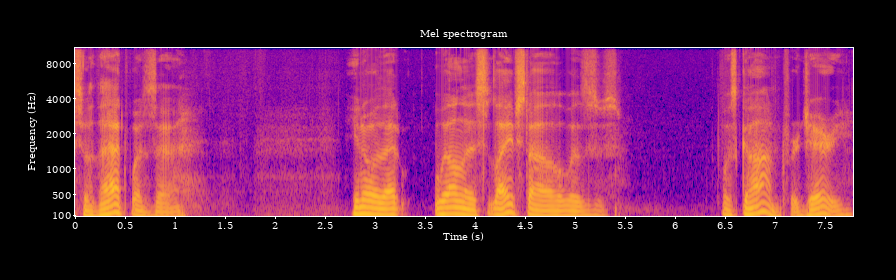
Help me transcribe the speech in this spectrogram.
So that was uh, you know that wellness lifestyle was was gone for Jerry.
